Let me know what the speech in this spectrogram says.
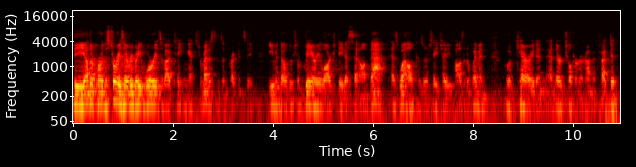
The other part of the story is everybody worries about taking extra medicines in pregnancy, even though there's a very large data set on that as well, because there's HIV positive women who have carried and, and their children are not infected.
